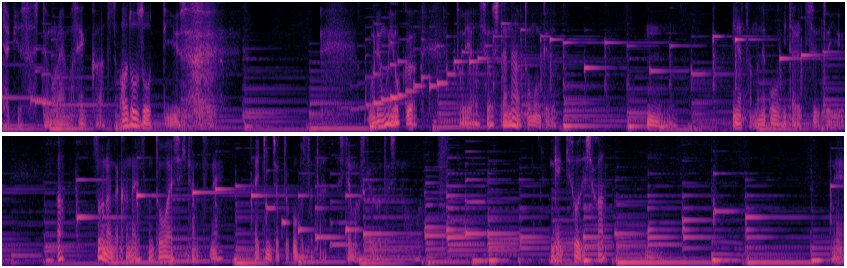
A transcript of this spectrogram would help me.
タビューさせてもらえませんか？つってあどうぞっていう。さ 俺もよく問い合わせをしたなと思うけど。皆さんもねオービタル2という。あそうなんだ。かなりさんとお会いしてきたんですね。最近ちょっとご無沙汰してますけど私の方は。元気そうでしたか、うん、ねえ。や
